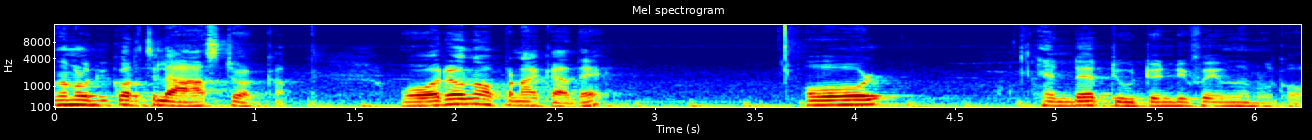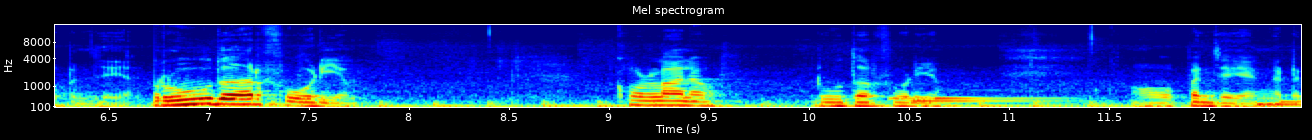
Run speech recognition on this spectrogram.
നമ്മൾക്ക് കുറച്ച് ലാസ്റ്റ് വെക്കാം. ഓരോന്നും ഓപ്പൺ ആക്കാതെ ഓൾ എന്റെ ടു ട്വന്റി ഫൈവ് നമ്മൾക്ക് ഓപ്പൺ ചെയ്യാം. റൂദർ ഫോഡിയം കൊള്ളാലോ റൂദർ ഫോഡിയം ഓപ്പൺ ചെയ്യാം അങ്ങോട്ട്.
